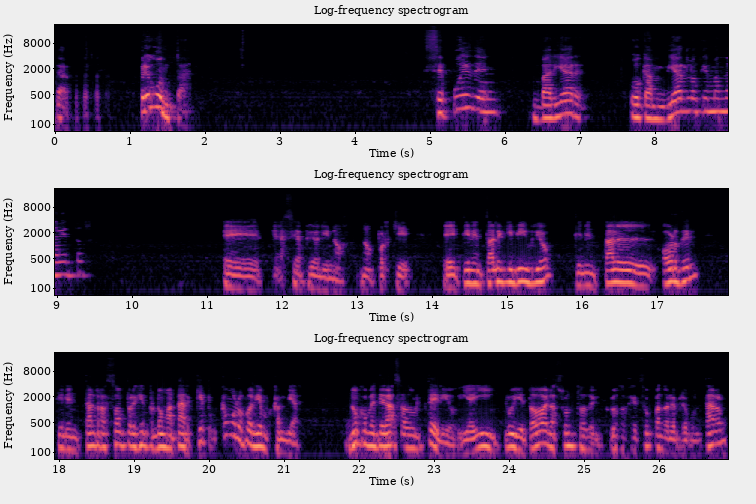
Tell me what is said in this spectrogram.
Claro. Pregunta. ¿Se pueden variar o cambiar los diez mandamientos? Eh, así a priori no, no, porque eh, tienen tal equilibrio, tienen tal orden, tienen tal razón, por ejemplo, no matar. ¿Qué, ¿Cómo lo podríamos cambiar? No cometerás adulterio, y ahí incluye todo el asunto de incluso Jesús cuando le preguntaron,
